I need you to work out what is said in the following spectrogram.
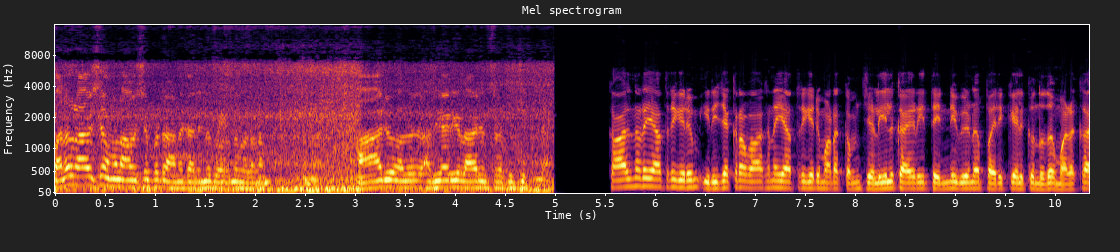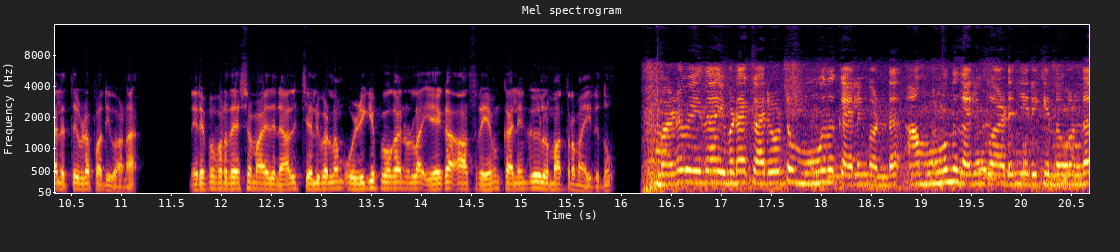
പല പ്രാവശ്യം നമ്മൾ ആവശ്യപ്പെട്ടാണ് കലുങ്ക് തുറന്നു വിടണം എന്ന്. ആരും അത് അധികാരികൾ ആരും ശ്രദ്ധിച്ചിട്ടില്ല. കാൽനട യാത്രികരും ഇരുചക്ര വാഹന യാത്രികരും അടക്കം ചെളിയിൽ കയറി തെന്നി വീണ് പരിക്കേൽക്കുന്നത് മഴക്കാലത്ത് ഇവിടെ പതിവാണ്. നിരപ്പ് പ്രദേശമായതിനാൽ ചെളിവെള്ളം ഒഴുകിപ്പോകാനുള്ള ഏക ആശ്രയം കലുങ്കുകൾ മാത്രമായിരുന്നു മഴ പെയ്താൽ ഇവിടെ കരോട്ട് മൂന്ന് കലുങ്കുണ്ട് ആ മൂന്ന് കലുങ്കും അടിഞ്ഞിരിക്കുന്നതുകൊണ്ട്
